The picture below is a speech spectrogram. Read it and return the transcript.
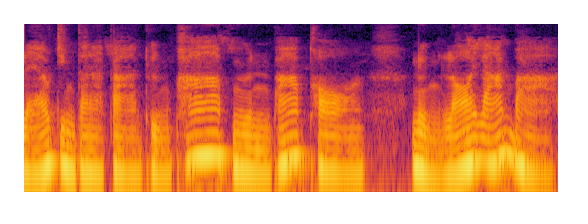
แล้วจินตนาการถึงภาพเงินภาพทอง100ล้านบาท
